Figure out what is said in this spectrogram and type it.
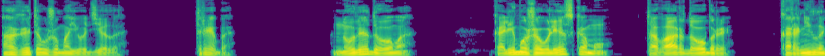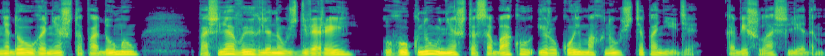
А гэта ўжо маё дело трэба. Ну вядома. Калі можа ў лес каму тавар добры карніла нядоўга нешта падумаў пасля выглянуў з дзвярэй гукнуў нешта сабаку і рукой махнуў сцяпанідзе каб ішла следам.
